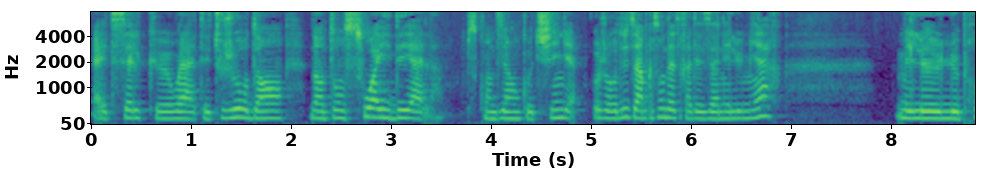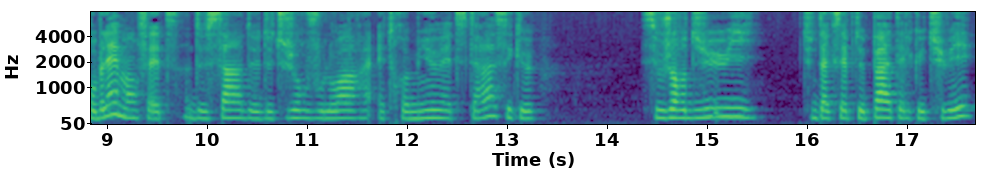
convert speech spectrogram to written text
à être celle que, voilà, tu es toujours dans, dans ton soi idéal, ce qu'on dit en coaching. Aujourd'hui, tu as l'impression d'être à des années-lumière. Mais le, problème, en fait, de ça, de toujours vouloir être mieux, etc., c'est que si aujourd'hui tu ne t'acceptes pas tel que tu es,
